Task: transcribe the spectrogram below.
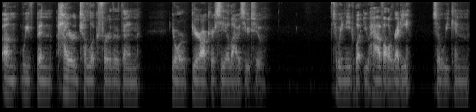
Um, we've been hired to look further than your bureaucracy allows you to. So we need what you have already so we can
